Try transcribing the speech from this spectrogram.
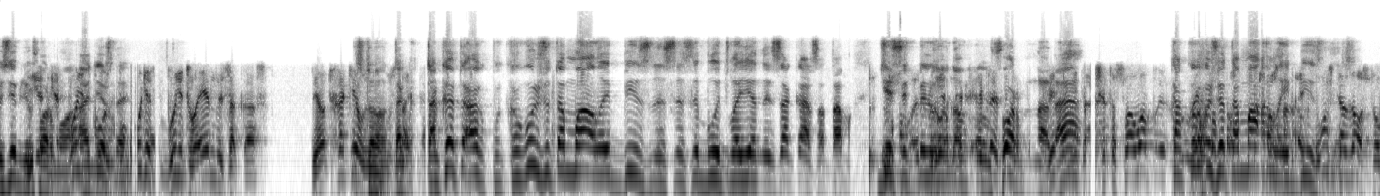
зимнюю Нет, форму будет, одежды? Будет, будет военный заказ. Я вот хотел Что? Узнать. Так, так это а какой же это малый бизнес, если будет военный заказ, а там 10 ну, миллионов это, форм надо, а? Это слова, какой же это малый бизнес? Он сказал, что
